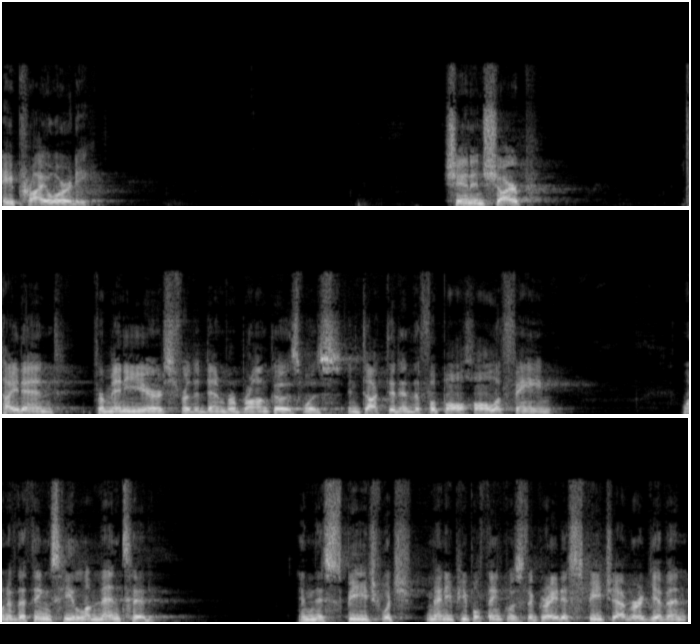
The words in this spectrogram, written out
a priority? Shannon Sharpe, tight end, for many years for the Denver Broncos was inducted into the Football Hall of Fame. One of the things he lamented in this speech, which many people think was the greatest speech ever given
